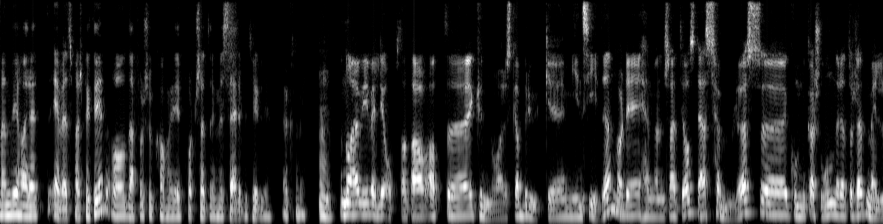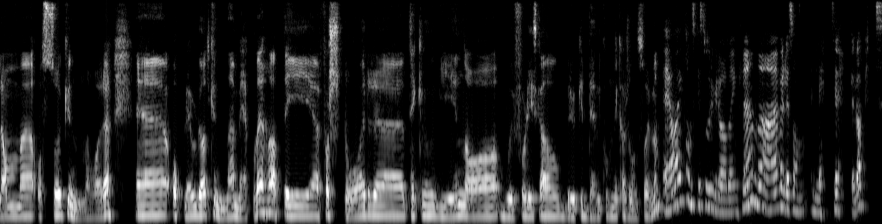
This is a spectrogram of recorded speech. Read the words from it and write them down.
Men vi har et evighetsperspektiv, og derfor så kan vi fortsette å investere betydelig økonomi. Mm. Nå er vi veldig opptatt av at uh, kundene våre skal bruke min side når de henvender seg til oss. Det er sømløs uh, kommunikasjon rett og slett mellom uh, oss og kundene våre. opplever du at kundene er med på det? At de forstår teknologien og hvorfor de skal bruke den kommunikasjonsformen? Ja, i ganske stor grad, egentlig. Det er veldig sånn lett tilrettelagt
